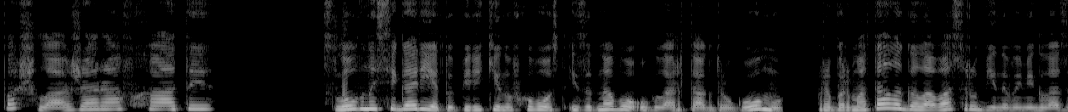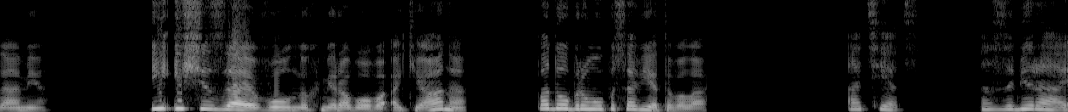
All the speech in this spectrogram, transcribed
Пошла жара в хаты. Словно сигарету, перекинув хвост из одного угла рта к другому, пробормотала голова с рубиновыми глазами. И, исчезая в волнах мирового океана, по-доброму посоветовала. «Отец, забирай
